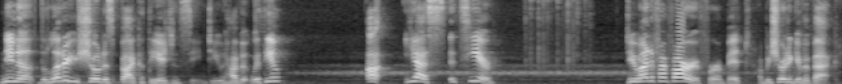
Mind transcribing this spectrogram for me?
Nina, the letter you showed us back at the agency, do you have it with you? Ah, uh, yes, it's here. Do you mind if I fire it for a bit? I'll be sure to give it back.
